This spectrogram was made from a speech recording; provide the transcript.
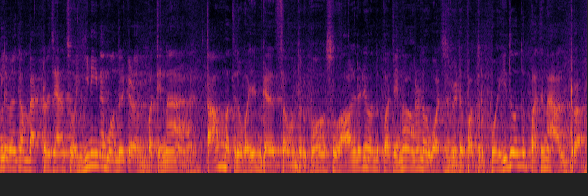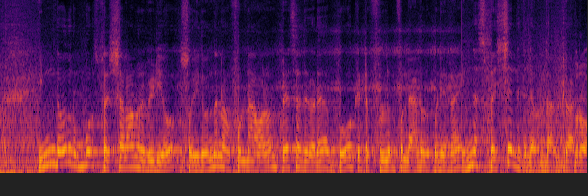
மக்களே welcome back to channel so இனி நம்ம வந்திருக்கிறது வந்து பார்த்தீங்கன்னா தாம்பத்தில் ஒயம் கேரட்ஸ் தான் வந்திருக்கோம். ஸோ ஆல்ரெடி வந்து பார்த்தீங்கன்னா வாட்சஸ் வீடியோ பார்த்துருப்போம். இது வந்து பார்த்தீங்கன்னா அல்ட்ரா இந்த வந்து ரொம்ப ஸ்பெஷலான ஒரு வீடியோ ஸோ இது வந்து நான் ஃபுல் நான் அவ்வளோ பேசுறதை விட ப்ரோ கிட்ட full and full hand over பண்ணிடுறேன். என்ன ஸ்பெஷல் இதில் வந்து அல்ட்ரா ப்ரோ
